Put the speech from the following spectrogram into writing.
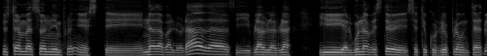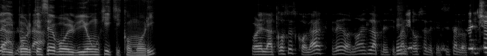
sus tramas son este, nada valoradas y bla, bla, bla. ¿Y alguna vez te, se te ocurrió preguntarte, Bla, ¿y bla, por qué se volvió un hikikomori? Por el acoso escolar, creo, ¿no? Es la principal Sí. causa de que existan los... De hecho,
